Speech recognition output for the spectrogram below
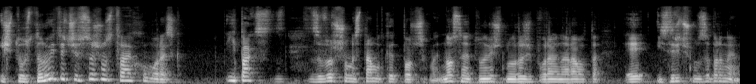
И ще установите, че всъщност това е хумореска. И пак завършваме с там, откъдето почнахме. Носенето на лично оръжие по време на работа е изрично забранено.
